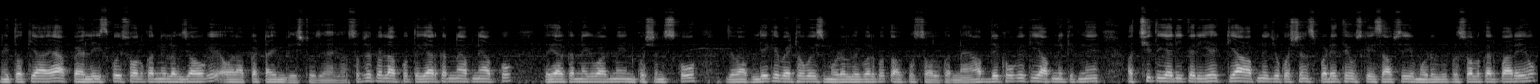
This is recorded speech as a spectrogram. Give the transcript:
नहीं तो क्या है आप पहले इसको ही सॉल्व करने लग जाओगे और आपका टाइम वेस्ट हो जाएगा। सबसे पहले आपको तैयार करना है अपने आप को। तैयार करने के बाद में इन क्वेश्चन को जब आप लेके बैठोगे इस मॉडल पेपर को तो आपको सॉल्व करना है। आप देखोगे कि आपने कितने अच्छी तैयारी करी है, क्या आपने जो क्वेश्चन पढ़े थे, उसके हिसाब से ये मॉडल पेपर सॉल्व कर पा रहे हो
